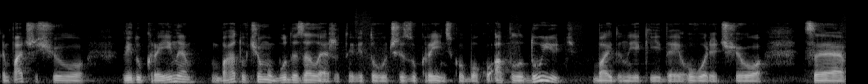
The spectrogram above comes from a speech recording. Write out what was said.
Тим паче, що від України багато в чому буде залежати від того, чи з українського боку аплодують Байдену, які ідеї говорять, що це.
